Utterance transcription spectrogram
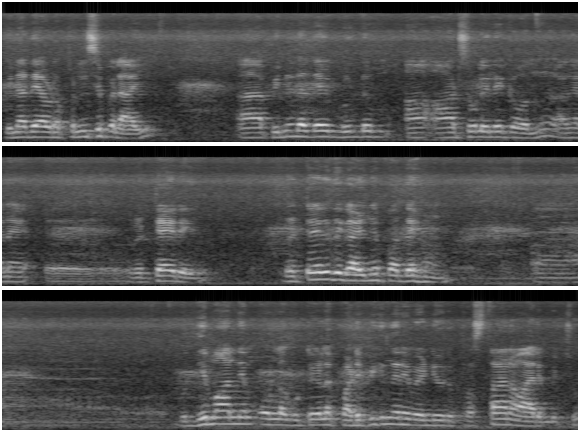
പിന്നെ അദ്ദേഹം അവിടെ പ്രിൻസിപ്പലായി. പിന്നീട് അദ്ദേഹം വീണ്ടും ആർട്സ് കോളേജിലേക്ക് വന്ന് അങ്ങനെ റിട്ടയർ ചെയ്തു. റിട്ടയർ ചെയ്ത് കഴിഞ്ഞപ്പോൾ അദ്ദേഹം ബുദ്ധിമാന്യം ഉള്ള കുട്ടികളെ പഠിപ്പിക്കുന്നതിന് വേണ്ടി ഒരു പ്രസ്ഥാനം ആരംഭിച്ചു.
